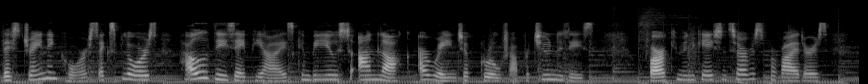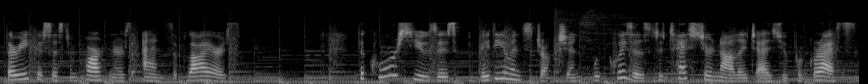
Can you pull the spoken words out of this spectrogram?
This training course explores how these APIs can be used to unlock a range of growth opportunities for communication service providers, their ecosystem partners and suppliers. The course uses video instruction with quizzes to test your knowledge as you progress.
